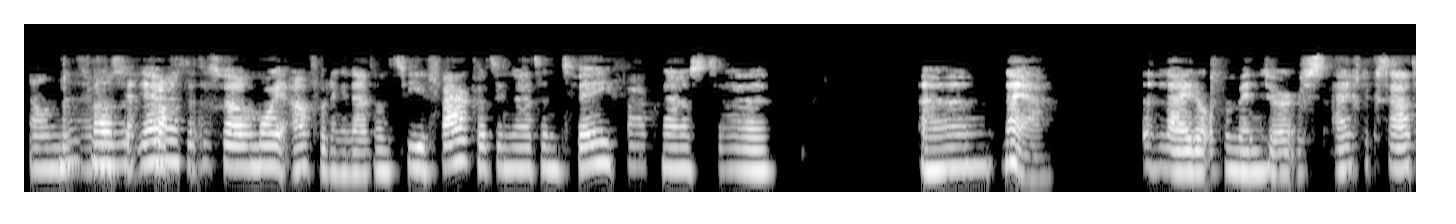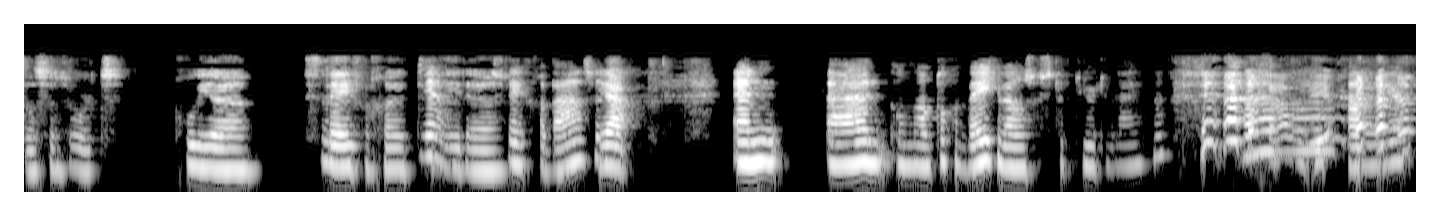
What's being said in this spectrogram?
Dan Dat eh, is, wel, ja, prachtig. dat is wel een mooie aanvulling inderdaad. Want dat zie je vaak dat inderdaad een twee vaak naast, eh, eh, nou ja, een leider of een manager eigenlijk staat als een soort goede, stevige Ja, tweede. stevige basis. Ja, En eh, om dan toch een beetje bij onze structuur te blijven. gaan we weer. Gaan we weer.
